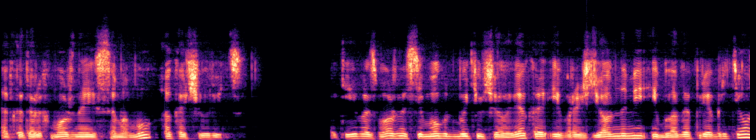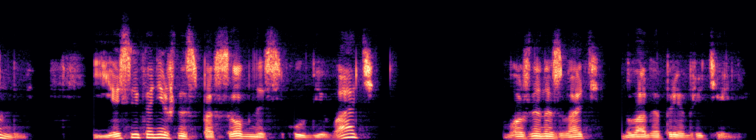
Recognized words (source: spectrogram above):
от которых можно и самому окочуриться. Такие возможности могут быть у человека и врожденными, и благоприобретенными. Если, конечно, способность убивать можно назвать благоприобретением.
